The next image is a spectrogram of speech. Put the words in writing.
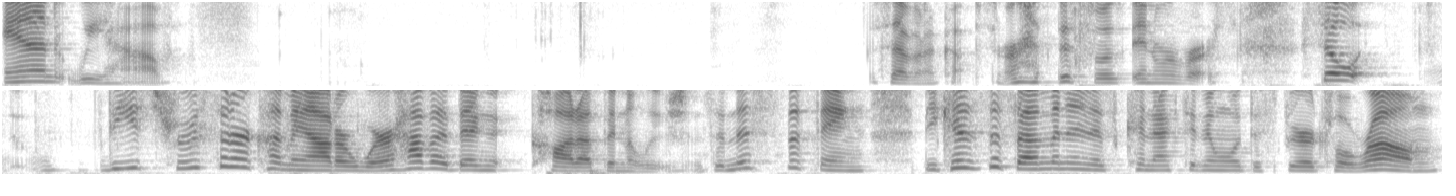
and we have Seven of Cups. This was in reverse. So these truths that are coming out are where have I been caught up in illusions? And this is the thing because the feminine is connected in with the spiritual realm.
